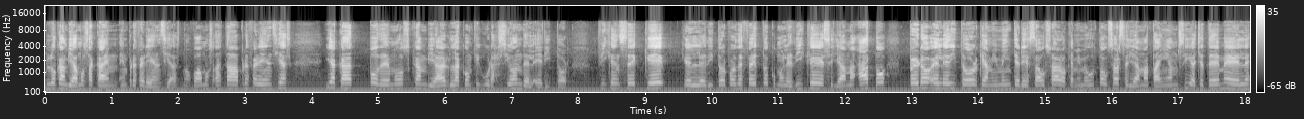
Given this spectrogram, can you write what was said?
lo cambiamos acá en, preferencias nos vamos hasta preferencias y acá podemos cambiar la configuración del editor fíjense que el editor por defecto como les dije se llama Ato pero el editor que a mí me interesa usar o que a mí me gusta usar se llama TinyMC HTML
